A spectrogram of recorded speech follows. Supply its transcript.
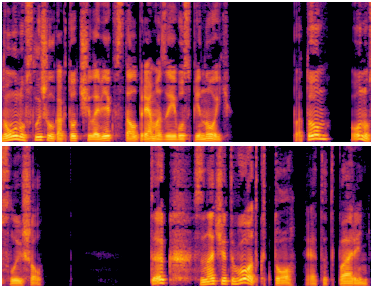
но он услышал, как тот человек встал прямо за его спиной, Потом он услышал. «Так, значит, вот кто этот парень».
